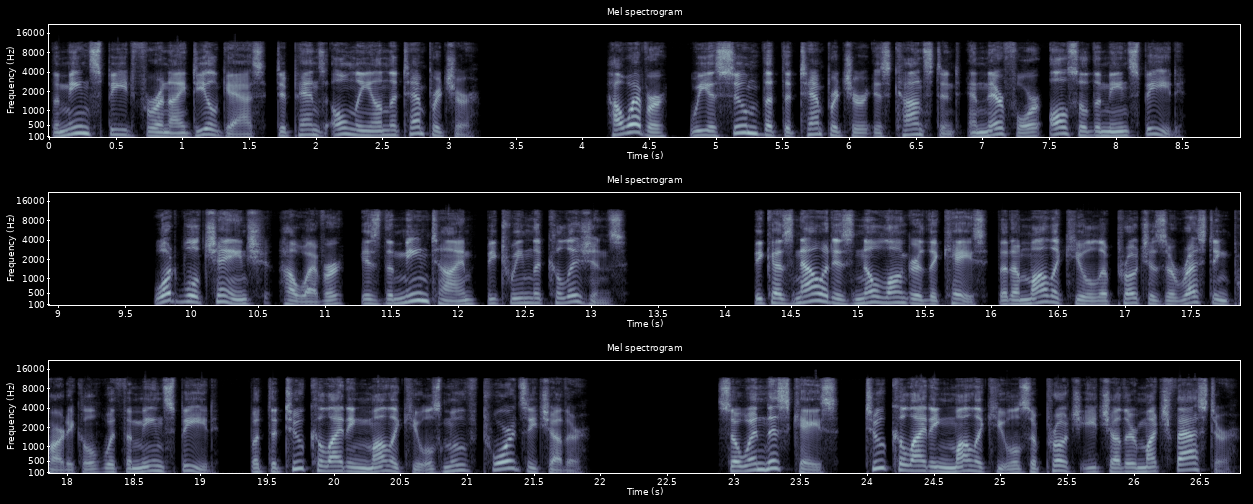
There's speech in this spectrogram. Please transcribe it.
the mean speed for an ideal gas depends only on the temperature. However, we assume that the temperature is constant and therefore also the mean speed. What will change, however, is the mean time between the collisions. Because now it is no longer the case that a molecule approaches a resting particle with the mean speed, but the two colliding molecules move towards each other. So in this case, two colliding molecules approach each other much faster.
